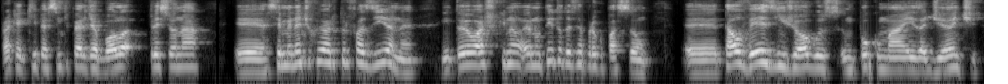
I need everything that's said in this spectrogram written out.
para que a equipe, assim que perde a bola, pressionar. É, semelhante ao que o Arthur fazia, né? Então, eu acho que não, eu não tenho toda essa preocupação. É, talvez em jogos um pouco mais adiante,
